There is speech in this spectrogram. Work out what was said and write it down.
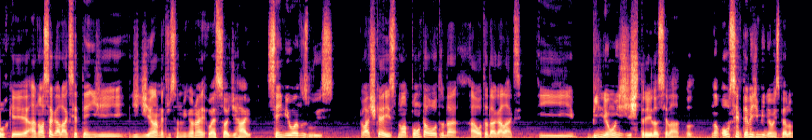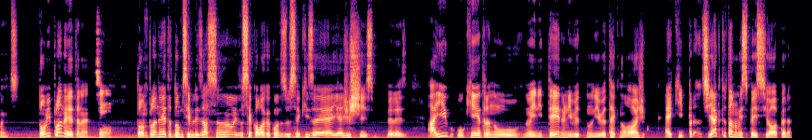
porque a nossa galáxia tem de, de diâmetro, se não me engano, ou é só de raio, 100 mil anos-luz. Eu acho que é isso, de uma ponta a outra da, a outra da galáxia. E bilhões de estrelas, sei lá. Ou, não, ou centenas de milhões, pelo menos. Tome planeta, né? Sim. tome planeta, tome civilização e você coloca quantas você quiser e é justíssimo. Beleza. Aí o que entra no, no NT, no nível, no nível tecnológico, é que já que tu tá numa space opera,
